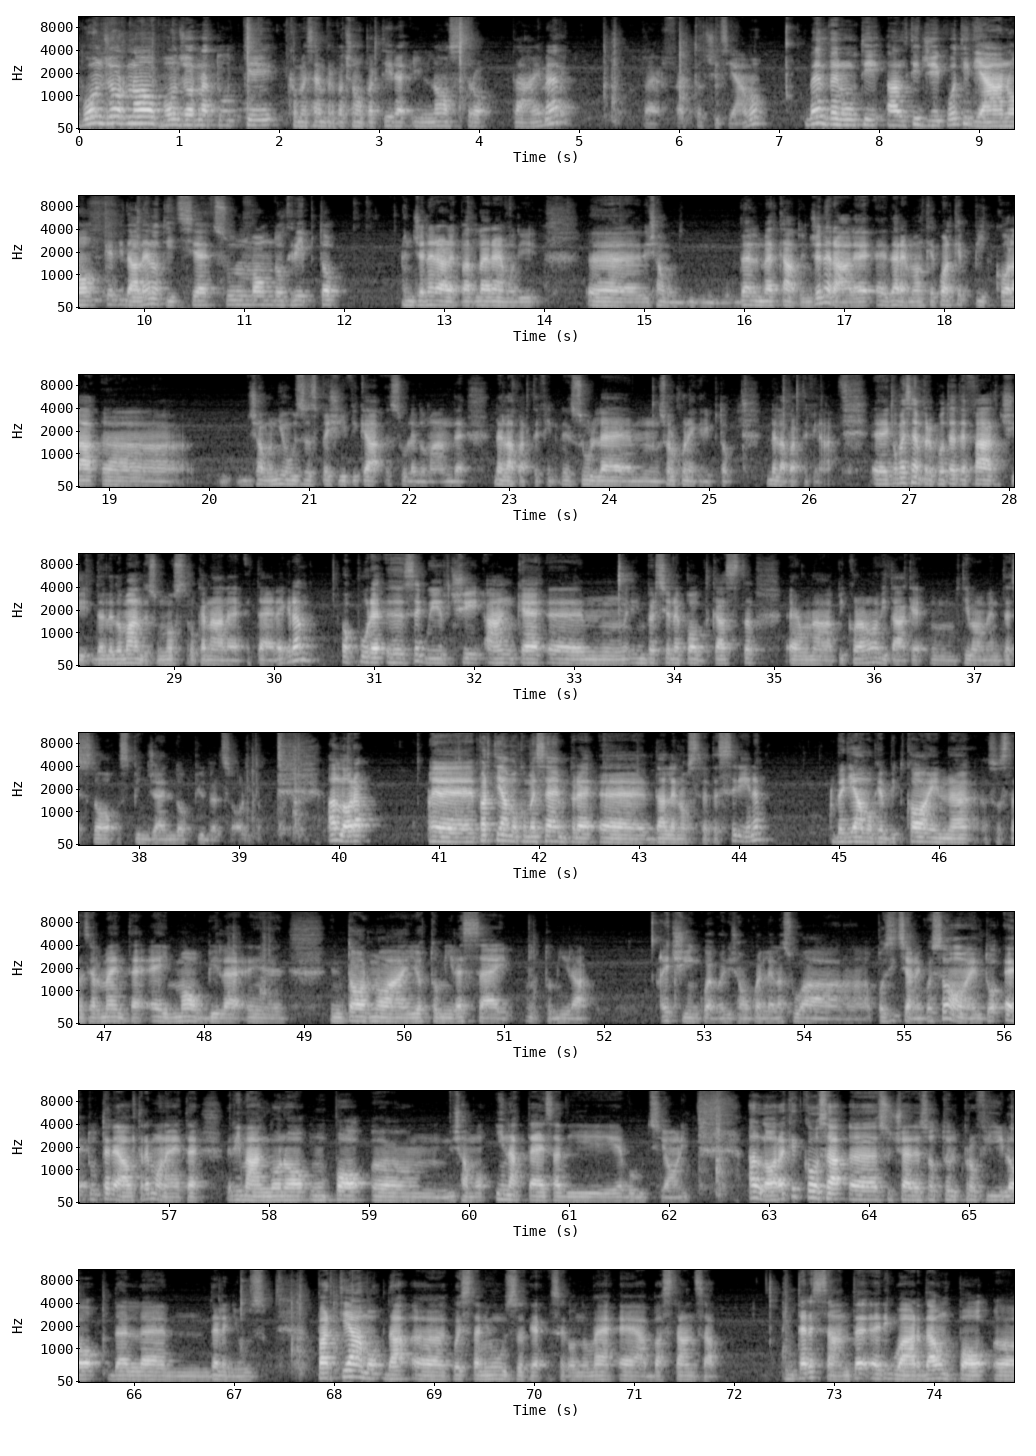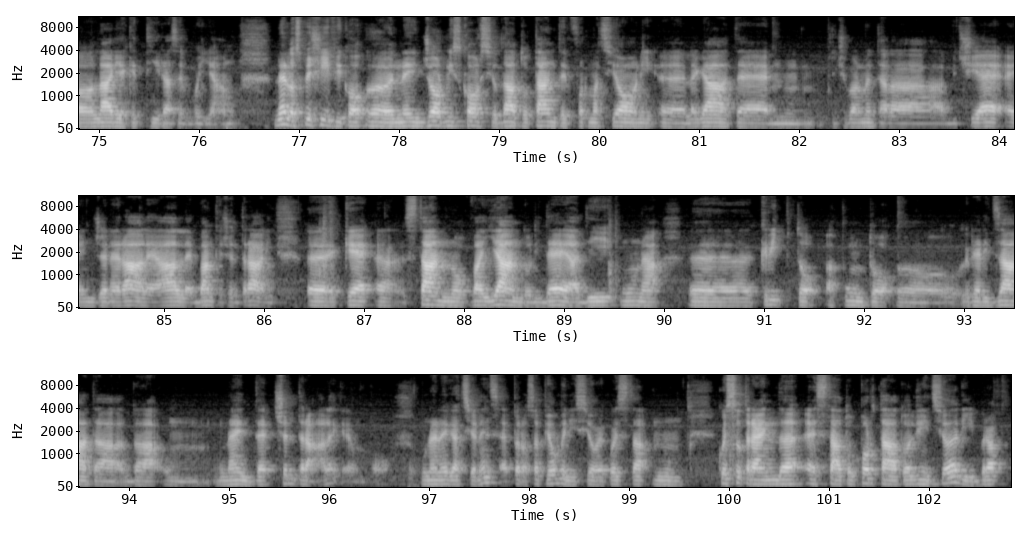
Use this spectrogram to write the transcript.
Buongiorno, buongiorno a tutti, come sempre facciamo partire il nostro timer, perfetto ci siamo. Benvenuti al TG quotidiano che vi dà le notizie sul mondo cripto. In generale parleremo di, eh, diciamo, del mercato in generale e daremo anche qualche piccola eh, diciamo, news specifica sulle domande nella fin- sulle, mm, su alcune cripto nella parte finale. Eh, come sempre potete farci delle domande sul nostro canale Telegram oppure eh, seguirci anche ehm, in versione podcast, è una piccola novità che ultimamente sto spingendo più del solito. Allora, eh, partiamo come sempre eh, dalle nostre tesserine vediamo che Bitcoin sostanzialmente è immobile eh, intorno agli 8.600, 8.005, diciamo quella è la sua posizione in questo momento, e tutte le altre monete rimangono un po' ehm, diciamo in attesa di evoluzioni. Allora, che cosa eh, succede sotto il profilo delle, delle news? Partiamo da eh, questa news che secondo me è abbastanza interessante e riguarda un po' uh, l'aria che tira se vogliamo. Nello specifico uh, nei giorni scorsi ho dato tante informazioni uh, legate mh, principalmente alla BCE e in generale alle banche centrali che stanno vagliando l'idea di una cripto appunto realizzata da un, un ente centrale che è un una negazione in sé, però sappiamo benissimo che questa, mh, questo trend è stato portato all'inizio da Libra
